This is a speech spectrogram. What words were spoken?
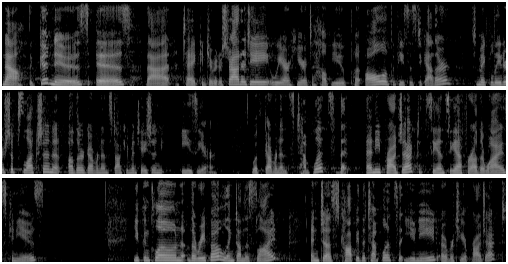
Now, the good news is that TAG Contributor Strategy, we are here to help you put all of the pieces together to make leadership selection and other governance documentation easier with governance templates that any project, CNCF or otherwise, can use. You can clone the repo linked on the slide and just copy the templates that you need over to your project.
